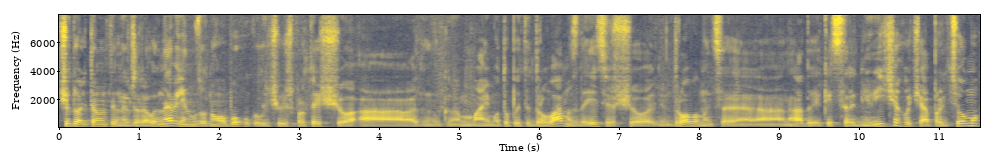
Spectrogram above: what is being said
Щодо альтернативних джерел енергії, ну з одного боку, коли чуєш про те, що а, маємо топити дровами, здається, що дровами це а, нагадує якесь середньовіччя. Хоча при цьому,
